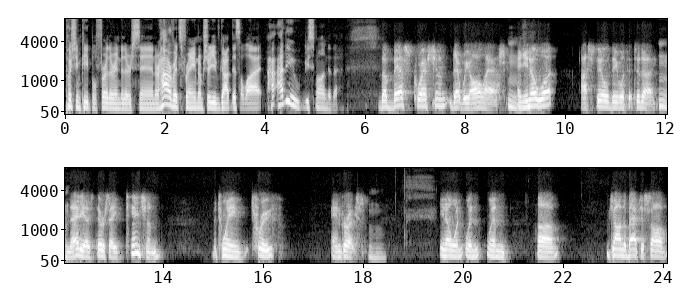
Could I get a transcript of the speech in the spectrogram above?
pushing people further into their sin or however it's framed. I'm sure you've got this a lot. How, how do you respond to that? The best question that we all ask. Mm. And you know what? I still deal with it today. Mm. And that is there's a tension between truth and grace. Mm-hmm. You know, when when when uh, John the Baptist saw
